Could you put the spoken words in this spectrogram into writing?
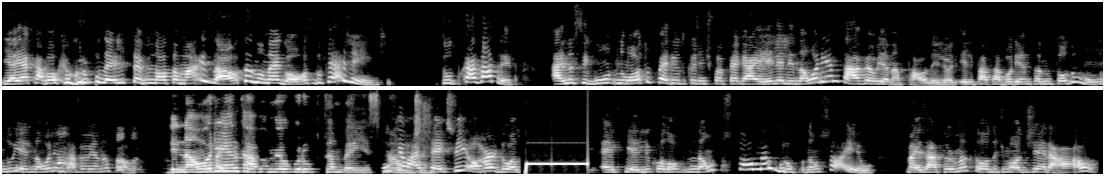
E aí acabou que o grupo deles teve nota mais alta no negócio do que a gente. Tudo por causa da treta. Aí no segundo, no outro período que a gente foi pegar ele, ele não orientava eu e Ana Paula. Ele, ele passava orientando todo mundo e ele não orientava eu e Ana Paula. Ele não orientava meu grupo também, esse O que eu maldito. achei pior do é que ele colocou, não só o meu grupo, não só eu, mas a turma toda, de modo geral,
